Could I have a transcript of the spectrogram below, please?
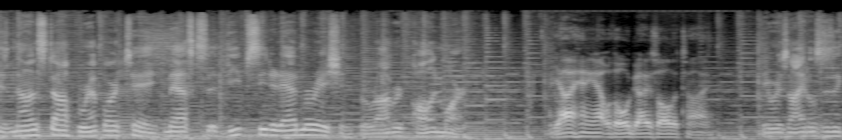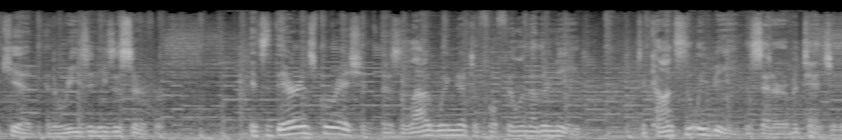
His nonstop repartee masks a deep-seated admiration for Robert, Paul, and Mark. Yeah, I hang out with old guys all the time. They were his idols as a kid and the reason he's a surfer. It's their inspiration that has allowed Wingnut to fulfill another need, to constantly be the center of attention.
